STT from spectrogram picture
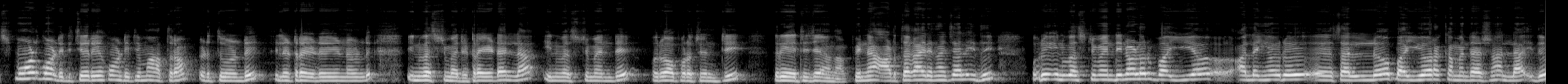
സ്മോൾ ക്വാണ്ടിറ്റി ചെറിയ ക്വാണ്ടിറ്റി മാത്രം എടുത്തുകൊണ്ട് ഇതിൽ ട്രേഡ് ചെയ്യുന്നതുകൊണ്ട് ഇൻവെസ്റ്റ്മെന്റ് അല്ല ഇൻവെസ്റ്റ്മെന്റ് ഒരു ഓപ്പർച്യൂണിറ്റി ക്രിയേറ്റ് ചെയ്യാവുന്ന പിന്നെ അടുത്ത കാര്യം എന്ന് വെച്ചാൽ ഇത് ഒരു ഇൻവെസ്റ്റ്മെന്റിനുള്ള ഒരു ബയ്യോ അല്ലെങ്കിൽ ഒരു സെല്ലോ ബയ്യോ റെക്കമെൻഡേഷൻ അല്ല. ഇത്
